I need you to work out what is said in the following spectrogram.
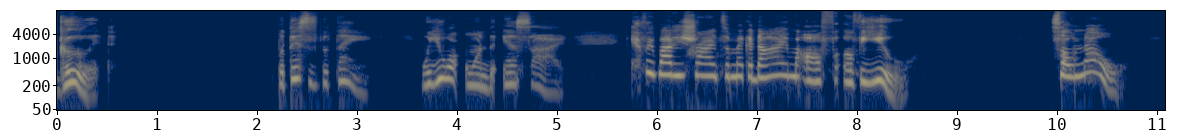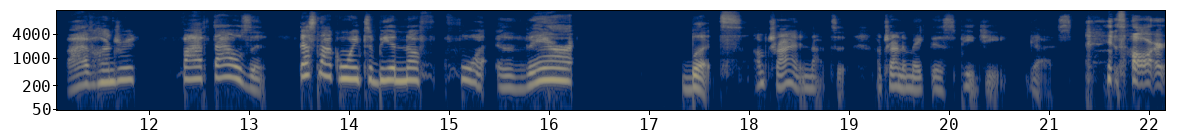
good. But this is the thing when you are on the inside, everybody's trying to make a dime off of you. So, no, 500, 5,000, that's not going to be enough for their butts. I'm trying not to, I'm trying to make this PG, guys. it's hard.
